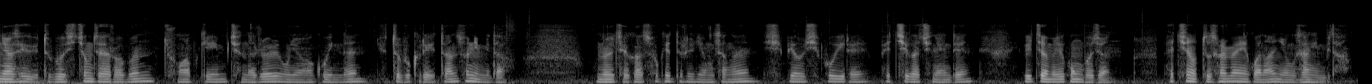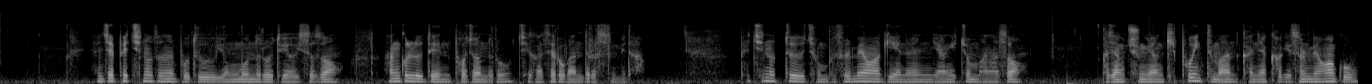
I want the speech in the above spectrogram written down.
안녕하세요 유튜브 시청자 여러분. 종합게임 채널을 운영하고 있는 유튜브 크리에이터 한손입니다. 오늘 제가 소개드릴 영상은 12월 15일에 패치가 진행된 1.10 버전 패치노트 설명에 관한 영상입니다. 현재 패치노트는 모두 영문으로 되어 있어서 한글로 된 버전으로 제가 새로 만들었습니다. 패치노트 전부 설명하기에는 양이 좀 많아서 가장 중요한 키포인트만 간략하게 설명하고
